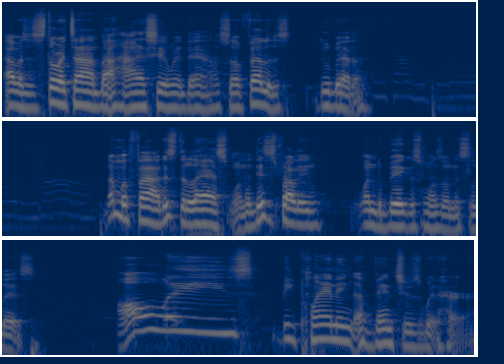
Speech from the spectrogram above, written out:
that was a story time about how that shit went down. So, fellas, do better. Number five, this is the last one, and this is probably one of the biggest ones on this list always be planning adventures with her.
